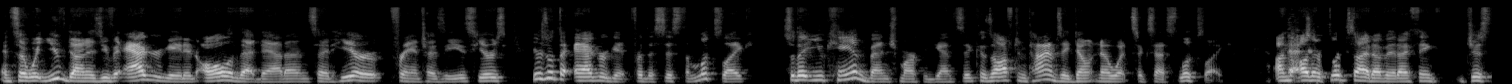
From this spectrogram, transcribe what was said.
And so what you've done is you've aggregated all of that data and said, here, franchisees, here's here's what the aggregate for the system looks like so that you can benchmark against it because oftentimes they don't know what success looks like. On the other flip side of it, I think just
